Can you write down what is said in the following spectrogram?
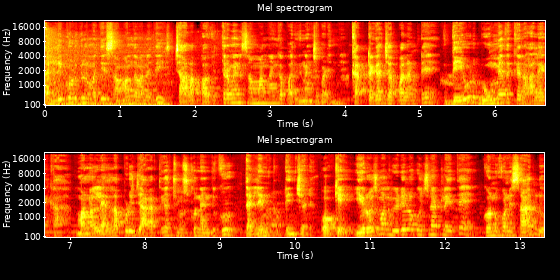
Hasta తల్లి కొడుకుల మధ్య సంబంధం అనేది చాలా పవిత్రమైన సంబంధంగా పరిగణించబడింది. కరెక్ట్గా చెప్పాలంటే దేవుడు భూమి మీదకి రాలేక మనల్ని ఎల్లప్పుడూ జాగ్రత్తగా చూసుకునేందుకు తల్లిని పుట్టించాడు. ఓకే ఈ రోజు మన వీడియోలోకి వచ్చినట్లయితే కొన్ని కొన్ని సార్లు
